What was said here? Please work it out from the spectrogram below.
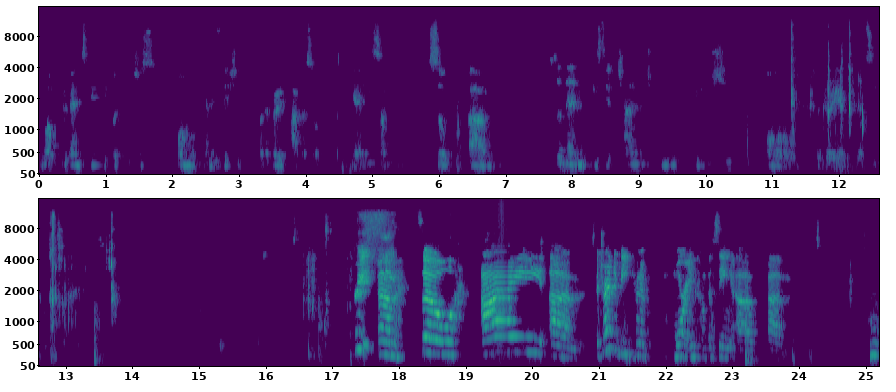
what prevents people to just form organizations for the very purpose of getting something? So, um, so then is the challenge really leadership or the very idea of civil society? Great. Um, so I um, I tried to be kind of more encompassing of um, who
